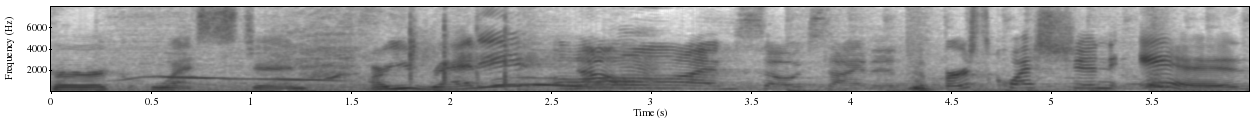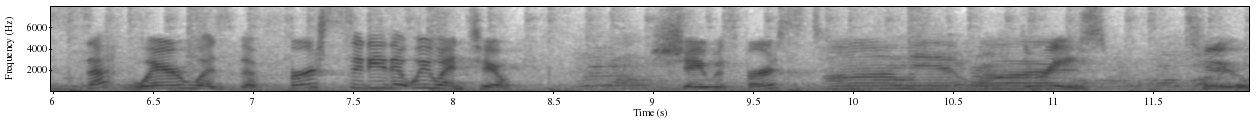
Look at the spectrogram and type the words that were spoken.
per question. Are you ready? No, I'm so excited. The first question is Where was the first city that we went to? Shay was first. Um, it was Three, two,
